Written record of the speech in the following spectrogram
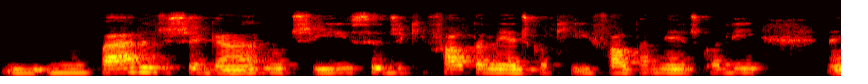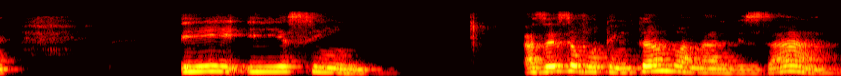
Não para de chegar notícia de que falta médico aqui, falta médico ali, né? E, e assim, às vezes eu vou tentando analisar,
